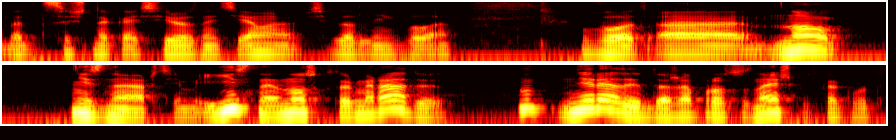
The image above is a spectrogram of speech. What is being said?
это достаточно такая серьезная тема всегда для них была. Вот, а, но, не знаю, Артемий, единственное, нос, который меня радует, ну, не радует даже, а просто, знаешь, вот как вот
